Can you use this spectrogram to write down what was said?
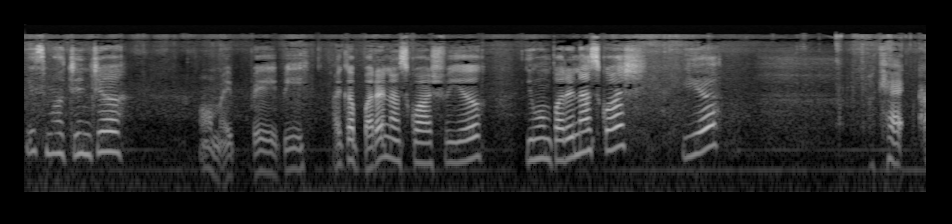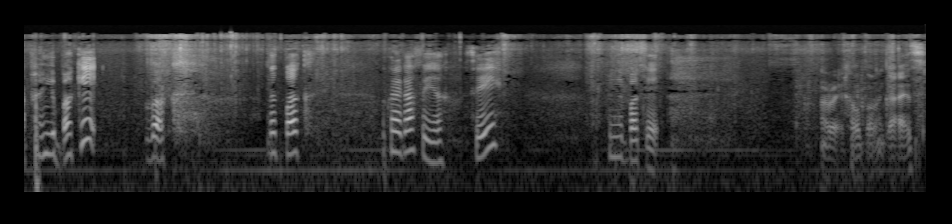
You smell ginger? Oh, my baby. I got butternut squash for you. You want butternut squash? Yeah? Okay, I put in your bucket. Look. Look, Buck. Look what I got for you. See? In your bucket. All right, hold on, guys.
